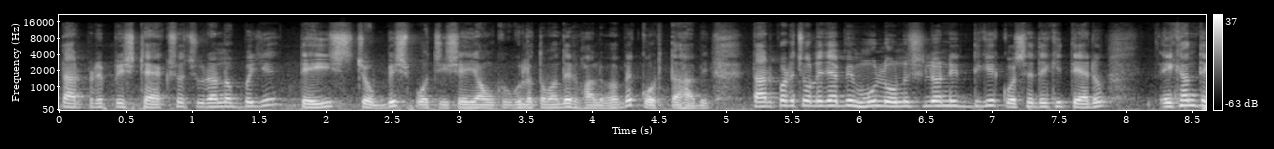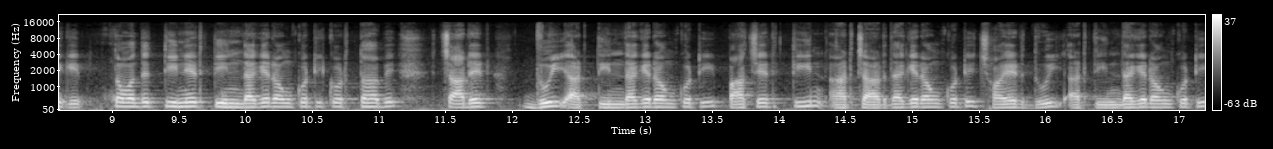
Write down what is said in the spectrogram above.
তারপরে পৃষ্ঠা একশো চুরানব্বইয়ে তেইশ, চব্বিশ, পঁচিশ, এই অঙ্কগুলো তোমাদের ভালোভাবে করতে হবে। তারপরে চলে যাবে মূল অনুশীলনীর দিকে, কষে দেখি তেরো। এখান থেকে তোমাদের তিনের তিন দাগের অঙ্কটি করতে হবে। চারের দুই আর তিন দাগের অঙ্কটি, পাঁচের তিন আর চার দাগের অঙ্কটি, ছয়ের দুই আর তিন দাগের অঙ্কটি,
